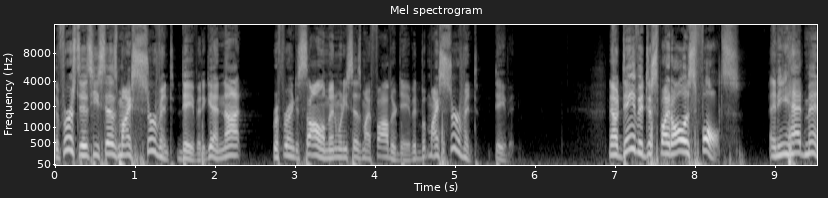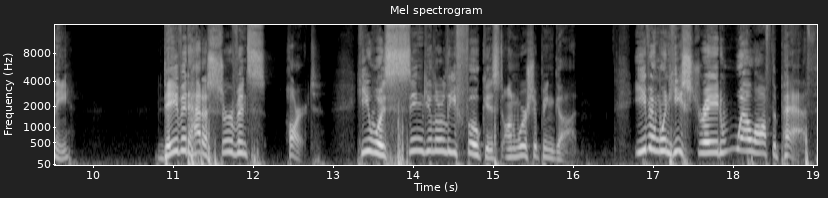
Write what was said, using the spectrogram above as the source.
The first is he says, My servant David. Again, not referring to Solomon when he says, My father David, but my servant David. Now, David, despite all his faults, and he had many, David had a servant's heart. He was singularly focused on worshiping God. Even when he strayed well off the path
